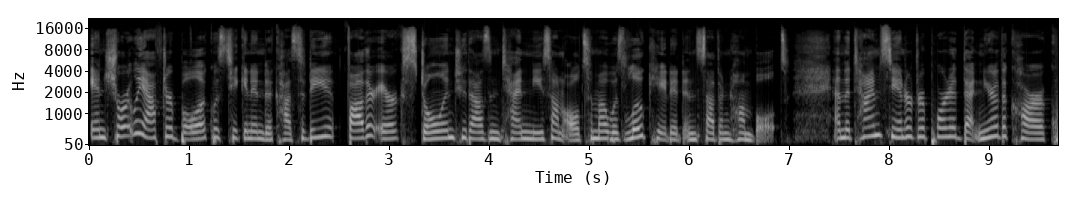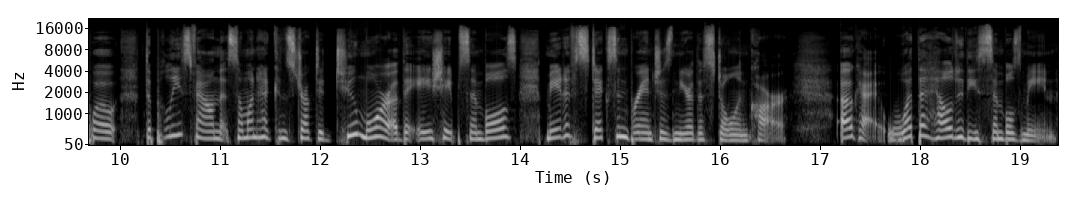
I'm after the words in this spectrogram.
And shortly after Bullock was taken into custody, Father Eric's stolen 2010 Nissan Altima was located in southern Humboldt. And the Times Standard reported that near the car, quote, the police found that someone had constructed two more of the A shaped symbols made of sticks and branches near the stolen car. Okay, what the hell do these symbols mean?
